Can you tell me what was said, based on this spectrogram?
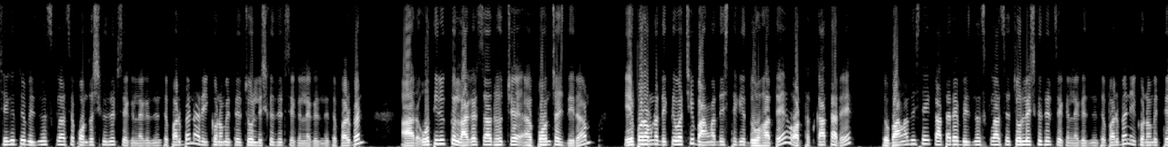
সেক্ষেত্রে বিজনেস ক্লাসে পঞ্চাশ কেজির সেকেন্ড লাগেজ নিতে পারবেন আর ইকোনমিতে চল্লিশ কেজির সেকেন্ড লাগেজ নিতে পারবেন। আর অতিরিক্ত লাগেজ চার্জ হচ্ছে পঞ্চাশ দিরাম এরপর আমরা দেখতে পাচ্ছি বাংলাদেশ থেকে দোহাতে, অর্থাৎ কাতারে। তো বাংলাদেশ থেকে কাতারে বিজনেস ক্লাসে চল্লিশ কেজির সেকেন্ড লাগেজ নিতে পারবেন ইকোনমিতে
